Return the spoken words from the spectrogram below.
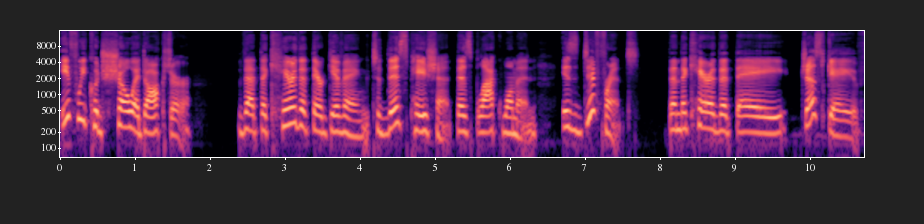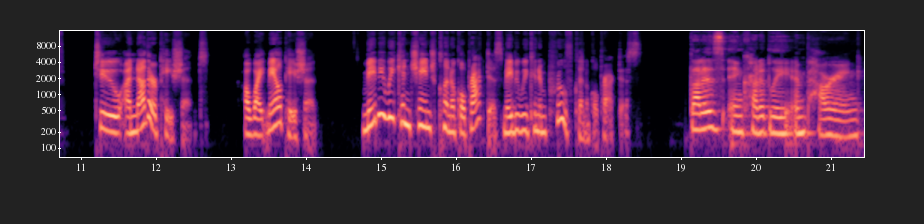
If we could show a doctor that the care that they're giving to this patient this black woman is different than the care that they just gave to another patient, a white male patient. Maybe we can change clinical practice. Maybe we can improve clinical practice. That is incredibly empowering.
